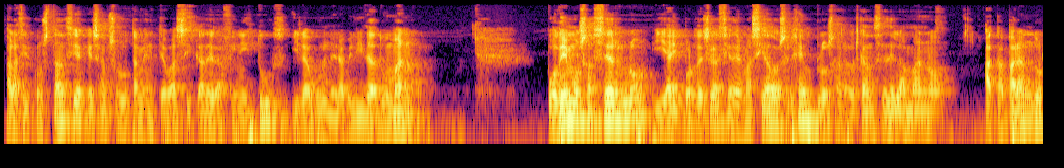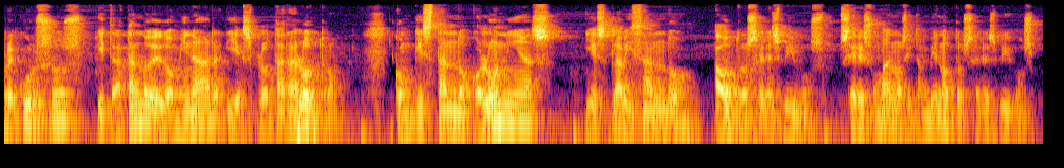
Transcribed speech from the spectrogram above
a la circunstancia que es absolutamente básica de la finitud y la vulnerabilidad humana? Podemos hacerlo, y hay por desgracia demasiados ejemplos al alcance de la mano, acaparando recursos y tratando de dominar y explotar al otro, conquistando colonias y esclavizando a otros seres vivos, seres humanos y también otros seres vivos.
